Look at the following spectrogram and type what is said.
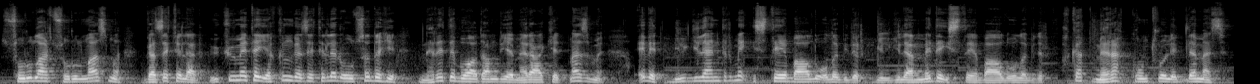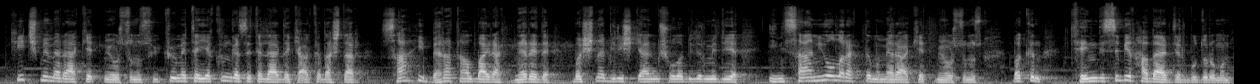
sorular sorulmaz mı? Gazeteler, hükümete yakın gazeteler olsa dahi nerede bu adam diye merak etmez mi? Evet bilgilendirme isteğe bağlı olabilir. Bilgilenme de isteğe bağlı olabilir. Fakat merak kontrol edilemez. Hiç mi merak etmiyorsunuz hükümete yakın gazetelerdeki arkadaşlar sahi Berat Albayrak nerede başına bir iş gelmiş olabilir mi diye insani olarak da mı merak etmiyorsunuz? Bakın kendisi bir haberdir bu durumun.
